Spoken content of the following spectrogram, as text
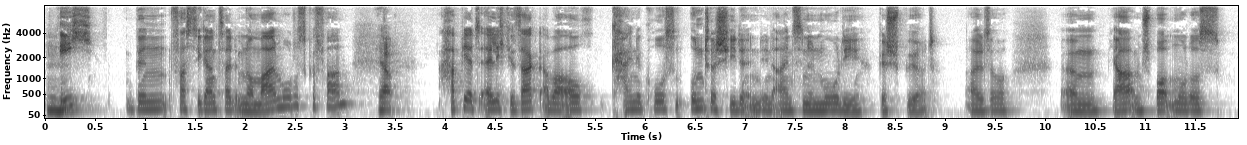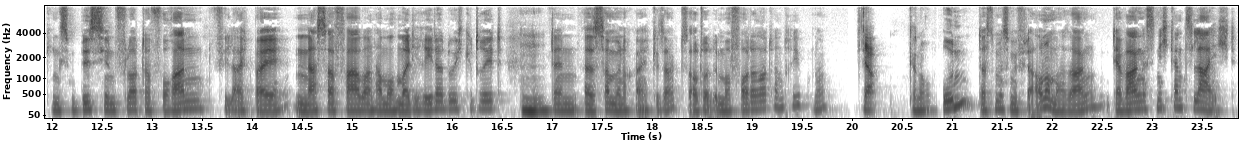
Mhm. Ich bin fast die ganze Zeit im Normalmodus gefahren. Ja. Hab jetzt ehrlich gesagt aber auch keine großen Unterschiede in den einzelnen Modi gespürt. Also ähm, ja, im Sportmodus ging es ein bisschen flotter voran. Vielleicht bei nasser Fahrbahn haben auch mal die Räder durchgedreht. Mhm. Denn, also das haben wir noch gar nicht gesagt, das Auto hat immer Vorderradantrieb, ne? Ja, genau. Und, das müssen wir vielleicht auch nochmal sagen, der Wagen ist nicht ganz leicht.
